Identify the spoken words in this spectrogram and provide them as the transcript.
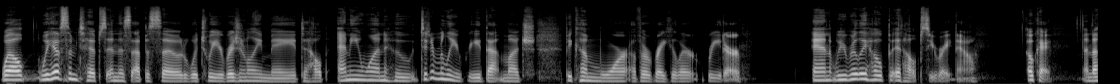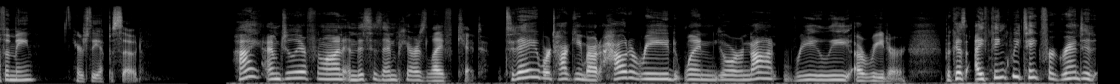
Well, we have some tips in this episode, which we originally made to help anyone who didn't really read that much become more of a regular reader. And we really hope it helps you right now. Okay, enough of me. Here's the episode. Hi, I'm Julia Furlan, and this is NPR's Life Kit. Today, we're talking about how to read when you're not really a reader, because I think we take for granted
